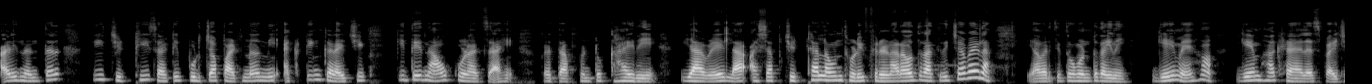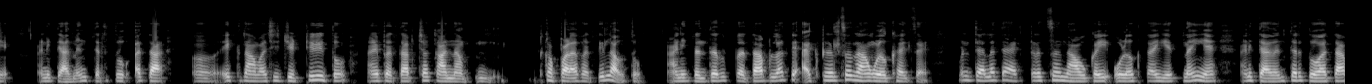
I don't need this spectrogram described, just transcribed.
आणि नंतर ती चिठ्ठीसाठी पुढच्या पार्टनरनी ॲक्टिंग करायची की ते नाव कुणाचं आहे? प्रताप म्हणतो काय रे? यावेळेला अशा चिठ्ठ्या लावून थोडी फिरणार आहोत रात्रीच्या वेळेला? यावरती तो म्हणतो नाही नाही. गेम आहे हां. गेम हा खेळायलाच पाहिजे. आणि त्यानंतर तो आता एक नावाची चिठ्ठी लिहितो आणि प्रतापच्या काना कपाळावरती लावतो. आणि नंतर प्रतापला त्या ॲक्टरचं नाव ओळखायचं आहे. पण त्याला त्या ॲक्टरचं नाव काही ओळखता येत नाही आहे आणि त्यानंतर तो आता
